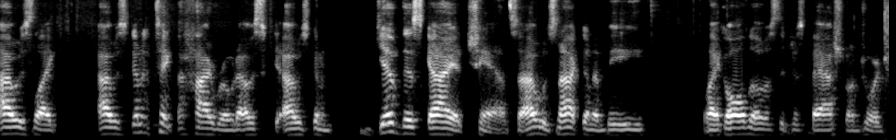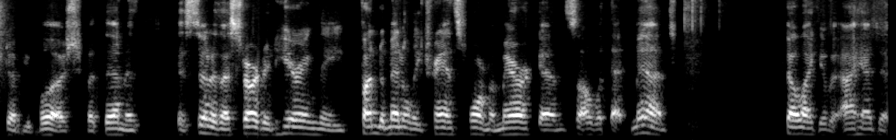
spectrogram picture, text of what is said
I was like, I was going to take the high road. I was I was going to give this guy a chance. I was not going to be like all those that just bashed on George W. Bush. But then as soon as I started hearing the fundamentally transform America and saw what that meant, felt like it, I had to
